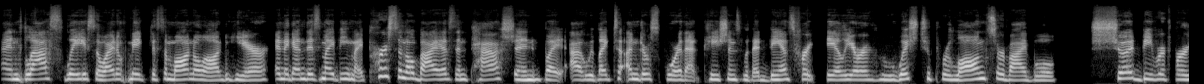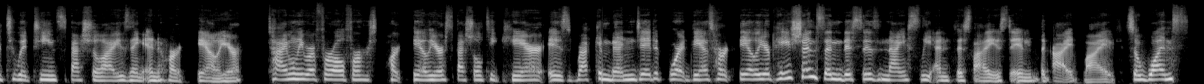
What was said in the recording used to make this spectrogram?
And lastly, so I don't make this a monologue here. And again, this might be my personal bias and passion, but I would like to underscore that patients with advanced heart failure who wish to prolong survival should be referred to a team specializing in heart failure. Timely referral for heart failure specialty care is recommended for advanced heart failure patients. And this is nicely emphasized in the guideline. So once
